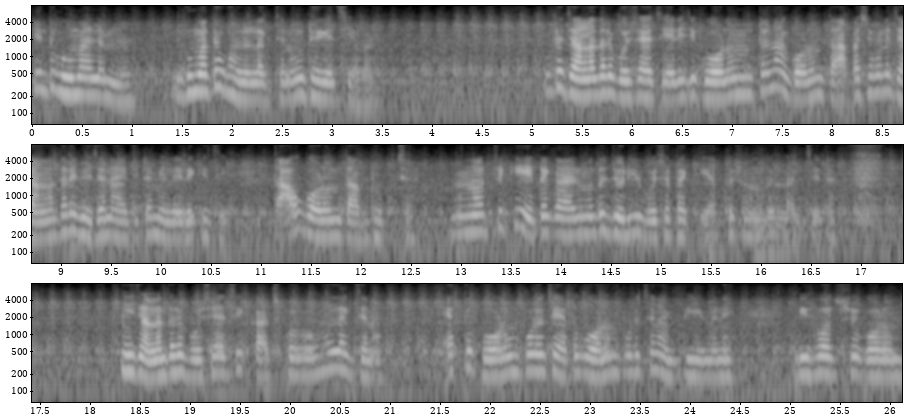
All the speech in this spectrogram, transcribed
কিন্তু ঘুমালাম না। ঘুমাতেও ভালো লাগছে না উঠে গেছি আবার। উঠে জানলা ধারে বসে আছি। আর এই যে গরমটা না, গরম তাপ আসে বলে জানলা ধারে ভেজা নাইটিটা মেলে রেখেছি। তাও গরম তাপ ঢুকছে। মনে হচ্ছে কি এটা গায়ের মধ্যে জড়িয়ে বসে থাকি। এত সুন্দর লাগছে এটা। এই জানলা ধারে বসে আছি, কাজ করব, ভালো লাগছে না? এত গরম পড়েছে, এত গরম পড়েছে না মানে বিভৎস গরম।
